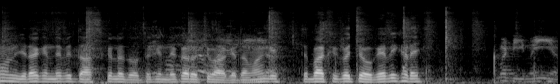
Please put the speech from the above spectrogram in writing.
ਹੁਣ ਜਿਹੜਾ ਕਹਿੰਦੇ ਵੀ 10 ਕਿਲੋ ਦੁੱਧ ਕਹਿੰਦੇ ਘਰੋਂ ਚਵਾ ਕੇ ਦਵਾਂਗੇ ਤੇ ਬਾਕੀ ਕੋਈ ਚੋਗੇ ਵੀ ਖੜੇ? ਵੱਡੀ ਮਹੀਂ ਆ।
